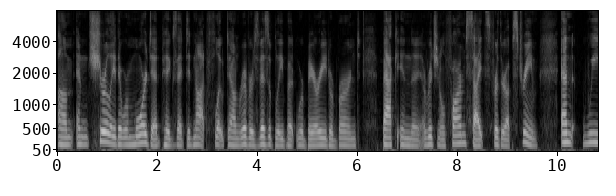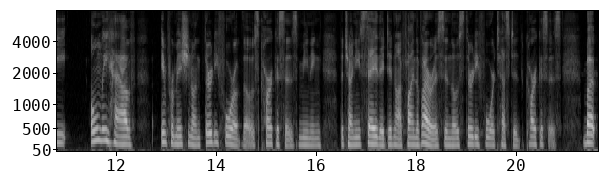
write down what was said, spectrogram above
Um, and surely there were more dead pigs that did not float down rivers visibly, but were buried or burned back in the original farm sites further upstream. And we only have information on 34 of those carcasses, meaning the Chinese say they did not find the virus in those 34 tested carcasses. But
